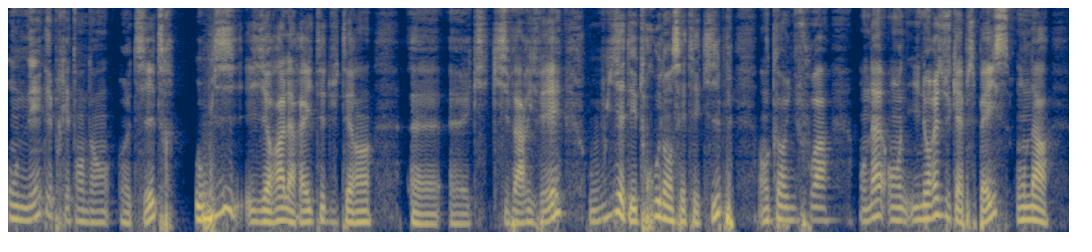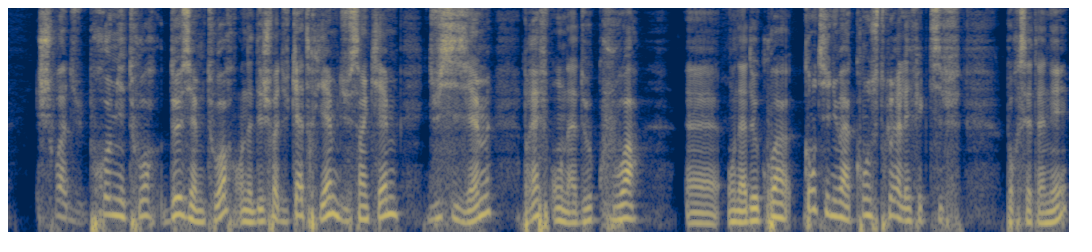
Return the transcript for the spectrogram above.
on est des prétendants au titre. Oui, il y aura la réalité du terrain euh, euh, qui, va arriver. Oui, il y a des trous dans cette équipe. Encore une fois, on a, il nous reste du cap space. On a choix du premier tour, deuxième tour. On a des choix du quatrième, du cinquième, du sixième. Bref, on a de quoi, euh, on a de quoi continuer à construire l'effectif pour cette année.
